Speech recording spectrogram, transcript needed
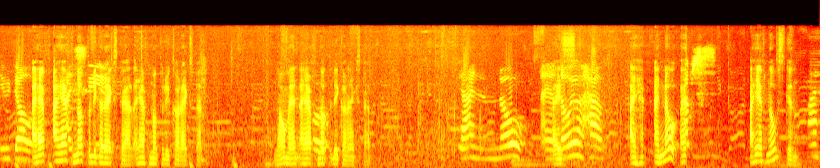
you don't. I have I have I not Recon. Expert. I have not Recon Expert. No, man, I have not Oh. Recon Expert. Yeah, I know. I, I know you have. I ha I know I, I have no skin. I,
